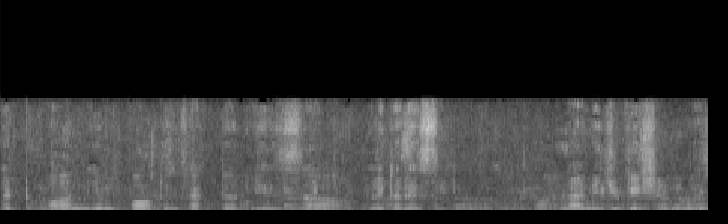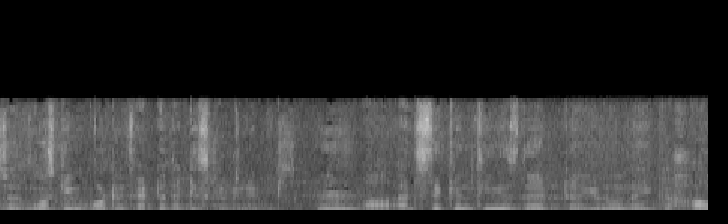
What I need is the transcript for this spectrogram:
that one important factor is uh, literacy and education. This is the most important factor that discriminates. Uh, and second thing is that uh, you know like how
